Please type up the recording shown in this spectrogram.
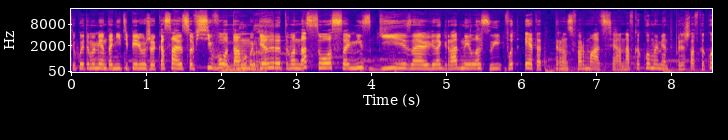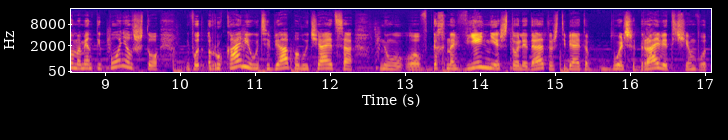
какой-то момент они теперь уже касаются всего, ну, там, ну, да. этого насоса, мизги, не знаю, виноградные лозы. Вот эта трансформация, она в какой момент произошла? В какой момент ты понял, что вот руками у тебя получается, ну, вдохновение, что ли, да, то, что тебя это больше драйвит, чем вот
